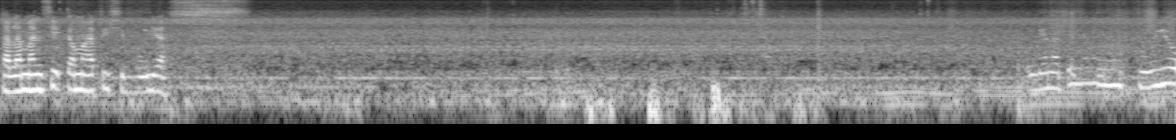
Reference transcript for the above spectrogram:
Kalamansi, kamati, sibuyas. Lagyan natin yung tuyo.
